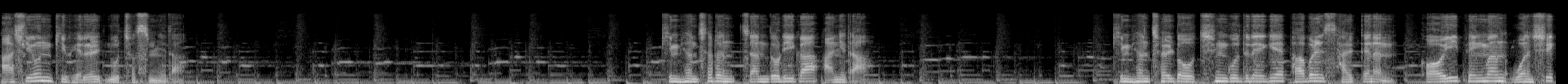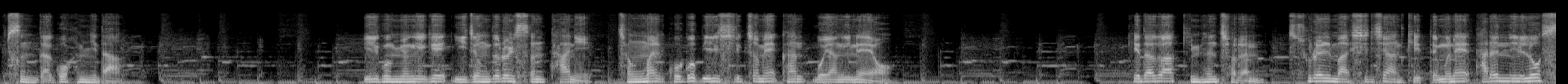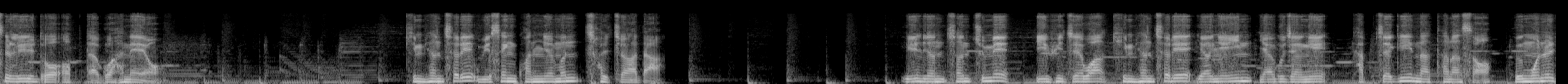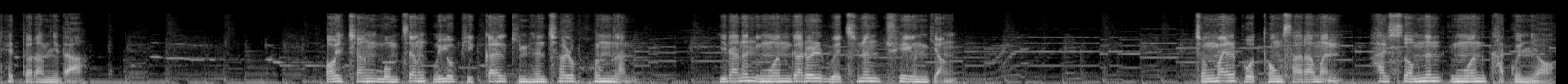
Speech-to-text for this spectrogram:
아쉬운 기회를 놓쳤습니다. 김현철은 짠돌이가 아니다. 김현철도 친구들에게 밥을 살 때는 거의 100만 원씩 쓴다고 합니다. 7명에게 이 정도를 쓴 단위 정말 고급 일식점에 간 모양이네요. 게다가 김현철은 술을 마시지 않기 때문에 다른 일로 쓸 일도 없다고 하네요. 김현철의 위생관념은 철저하다. 1년 전쯤에 이휘재와 김현철의 연예인 야구장에 갑자기 나타나서 응원을 했더랍니다. 얼짱 몸짱 우유 빛깔 김현철 혼난 이라는 응원가를 외치는 최은경. 정말 보통 사람은 할 수 없는 응원 같군요.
